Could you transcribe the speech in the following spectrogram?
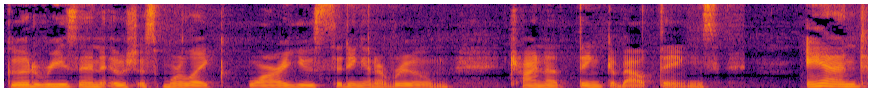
good reason. It was just more like why are you sitting in a room trying to think about things? And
